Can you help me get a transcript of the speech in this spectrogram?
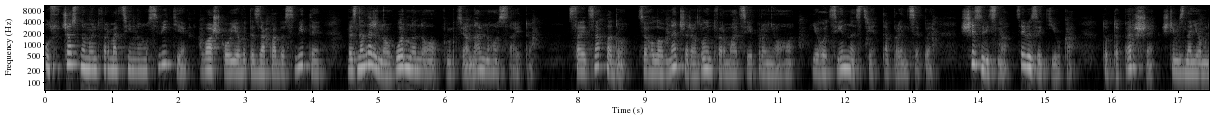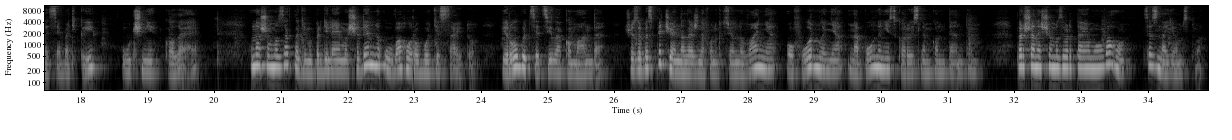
У сучасному інформаційному світі важко уявити заклад освіти без належно оформленого функціонального сайту. Сайт закладу це головне джерело інформації про нього, його цінності та принципи. Ще, звісно, це візитівка, тобто перше, з чим знайомляться батьки, учні, колеги. У нашому закладі ми приділяємо щоденну увагу роботі сайту, і робить це ціла команда, що забезпечує належне функціонування, оформлення, наповненість корисним контентом. Перше, на що ми звертаємо увагу, це знайомство.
